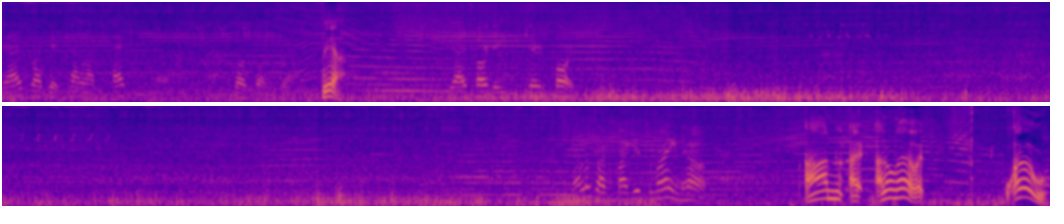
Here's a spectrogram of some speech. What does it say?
Yeah, it's like that kind of like packing uh, phone sound. Yeah. Yeah, it's hard to even tear it apart. That looks like it might get some rain, huh? I'm. I, I don't know. It, whoa!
